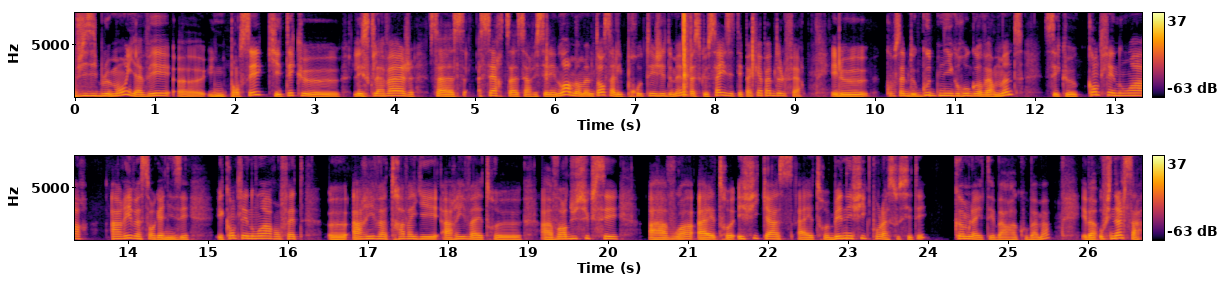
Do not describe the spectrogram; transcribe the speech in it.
visiblement, il y avait euh, une pensée qui était que l'esclavage, certes, ça asservissait les Noirs, mais en même temps, ça les protégeait d'eux-mêmes parce que ça, ils n'étaient pas capables de le faire. Et le concept de good Negro government, c'est que quand les Noirs arrivent à s'organiser et quand les Noirs, en fait, euh, arrivent à travailler, arrivent à, être, euh, à avoir du succès, à, avoir, à être efficaces, à être bénéfiques pour la société, comme l'a été Barack Obama, et ben, au final, ça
